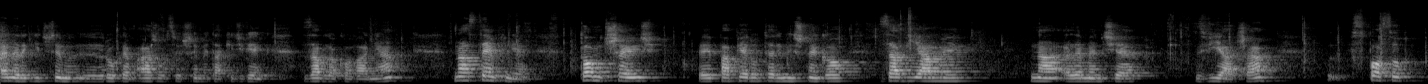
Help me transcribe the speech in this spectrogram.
energicznym ruchem, aż usłyszymy taki dźwięk zablokowania. Następnie tą część y, papieru termicznego zawijamy na elemencie zwijacza w sposób,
